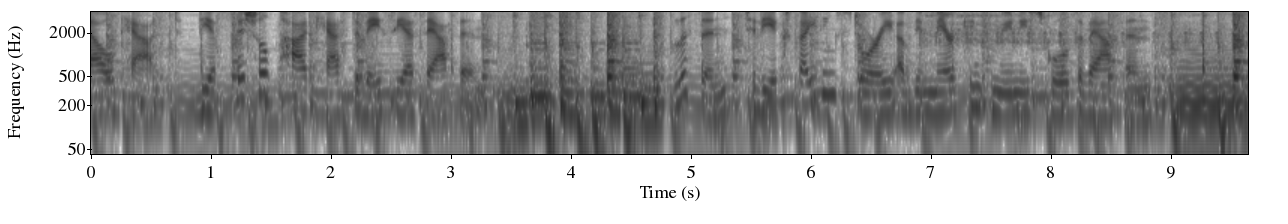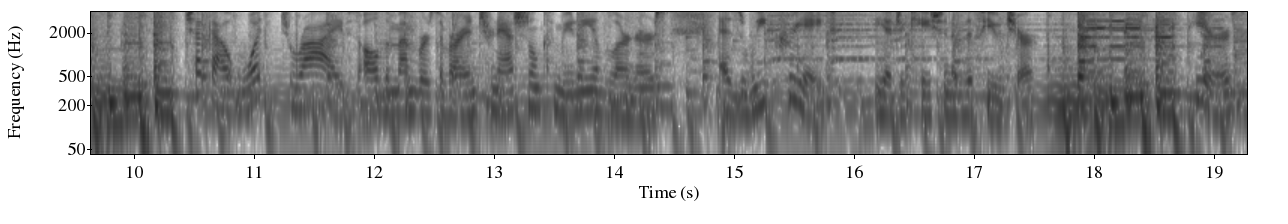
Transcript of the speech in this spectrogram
Owlcast, the official podcast of ACS Athens. Listen to the exciting story of the American Community Schools of Athens. Check out what drives all the members of our international community of learners as we create the education of the future. Here's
